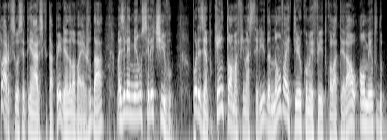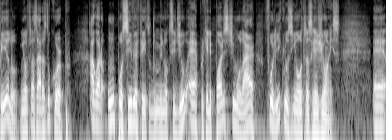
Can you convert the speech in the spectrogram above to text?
Claro que se você tem áreas que está perdendo, ela vai ajudar, mas ele é menos seletivo. Por exemplo, quem toma finasterida não vai ter como efeito colateral aumento do pelo em outras áreas do corpo. Agora, um possível efeito do minoxidil é, porque ele pode estimular folículos em outras regiões. É,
